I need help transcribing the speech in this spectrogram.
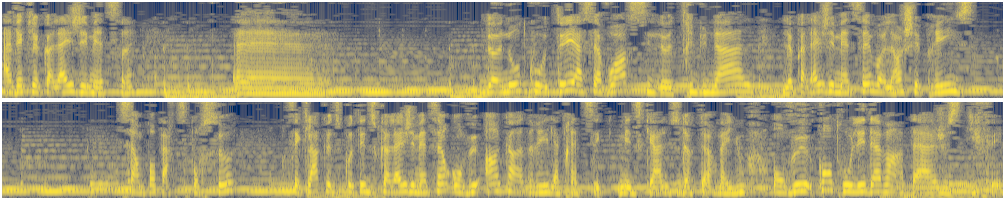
avec le Collège des médecins. Euh, D'un autre côté, à savoir si le tribunal, le Collège des médecins va lâcher prise, il semble pas parti pour ça. C'est clair que du côté du Collège des médecins, on veut encadrer la pratique médicale du docteur Mayou. On veut contrôler davantage ce qu'il fait.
